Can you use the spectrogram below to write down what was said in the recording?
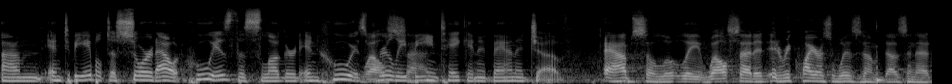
um, and to be able to sort out who is the sluggard and who is Well really said. being taken advantage of. Absolutely. Well said. It, it requires wisdom, doesn't it?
